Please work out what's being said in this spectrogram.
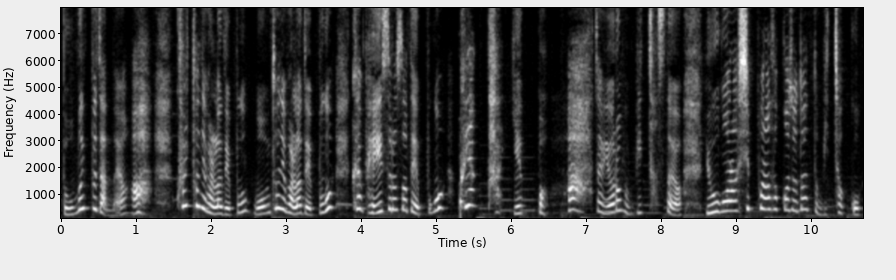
너무 예쁘지 않나요? 아 쿨톤이 발라도 예쁘고 웜톤이 발라도 예쁘고 그냥 베이스로 써도 예쁘고 그냥 다 예뻐. 아, 진짜 여러분 미쳤어요. 요거랑 10호랑 섞어줘도 또 미쳤고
